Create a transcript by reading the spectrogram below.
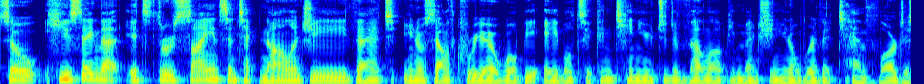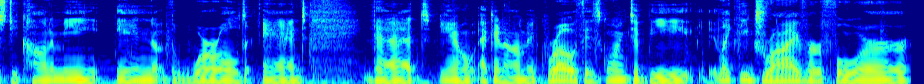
so he's saying that it's through science and technology that, you know, South Korea will be able to continue to develop. He mentioned, you know, we're the 10th largest economy in the world and that, you know, economic growth is going to be like the driver for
